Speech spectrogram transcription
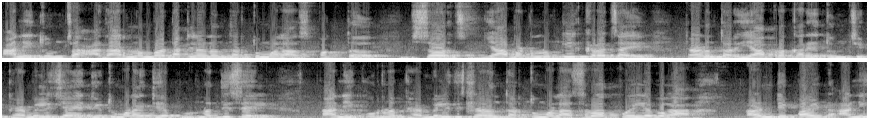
आणि तुमचा आधार नंबर टाकल्यानंतर तुम्हाला फक्त सर्च या बटनवर क्लिक करायचं आहे. त्यानंतर या प्रकारे तुमची फॅमिली जी आहे ती तुम्हाला इथे पूर्ण दिसेल. आणि पूर्ण फॅमिली दिसल्यानंतर तुम्हाला सर्वात पहिले बघा अनडिफाईंड आणि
